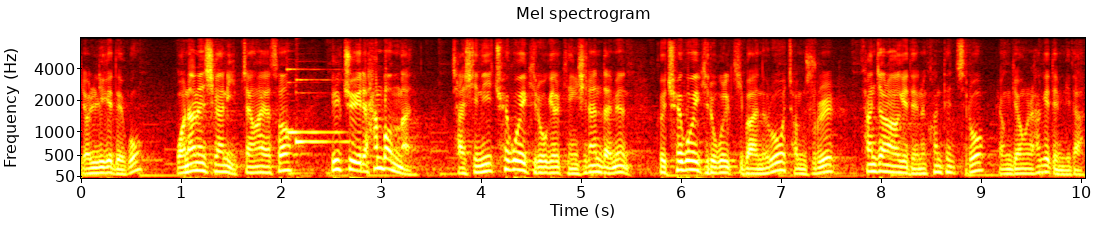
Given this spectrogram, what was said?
열리게 되고 원하는 시간에 입장하여서 일주일에 한 번만 자신이 최고의 기록을 갱신한다면 그 최고의 기록을 기반으로 점수를 상정하게 되는 컨텐츠로 변경을 하게 됩니다.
